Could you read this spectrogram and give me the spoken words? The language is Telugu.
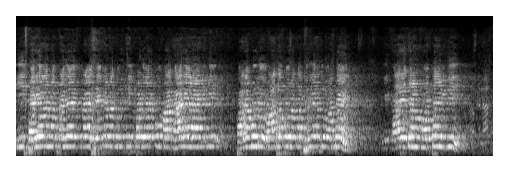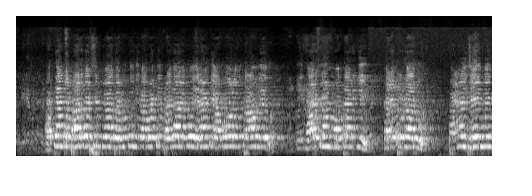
ఈ పర్యావరణ ప్రజాభిప్రాయ సేకరణ గురించి ఇప్పటి వరకు మా కార్యాలయానికి పదమూడు రాతపూర్వక ఫిర్యాదులు అందాయి. ఈ కార్యక్రమం మొత్తానికి అత్యంత పారదర్శకంగా జరుగుతుంది కాబట్టి ప్రజలకు ఎలాంటి అపోహలకు తావు లేదు ఈ కార్యక్రమం మొత్తానికి కలెక్టర్ గారు ప్యానల్ చైర్మన్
